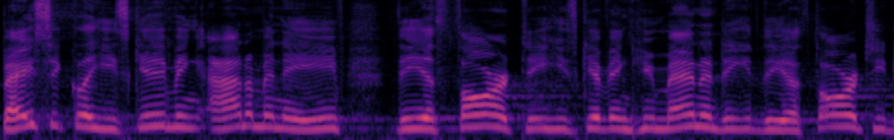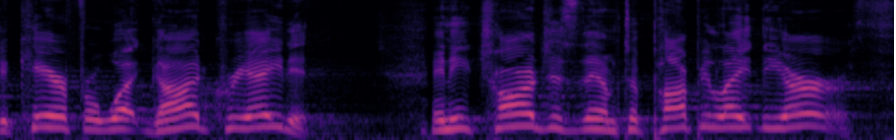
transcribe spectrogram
Basically, He's giving Adam and Eve the authority, He's giving humanity the authority to care for what God created. And He charges them to populate the earth.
